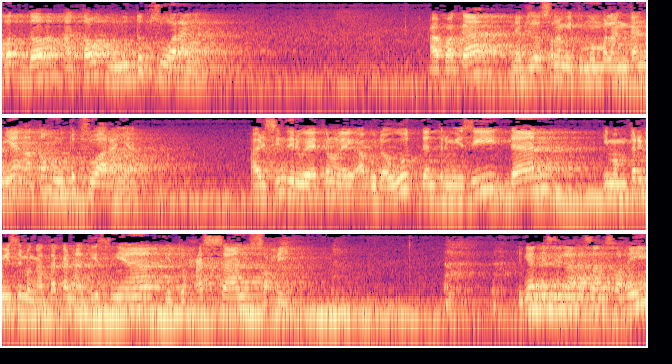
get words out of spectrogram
ghadda atau menutup suaranya. Apakah Nabi SAW itu memelankannya atau menutup suaranya? Hadis ini diriwayatkan oleh Abu Dawud dan Tirmizi dan Imam Tirmizi mengatakan hadisnya itu hasan sahih. Ingat istilah hasan sahih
